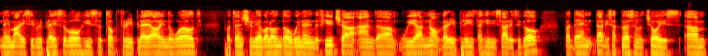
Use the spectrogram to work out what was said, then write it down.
Neymar is irreplaceable. He's a top three player in the world, potentially a Ballon d'Or winner in the future, and um, we are not very pleased that he decided to go. But then that is a personal choice. Um,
